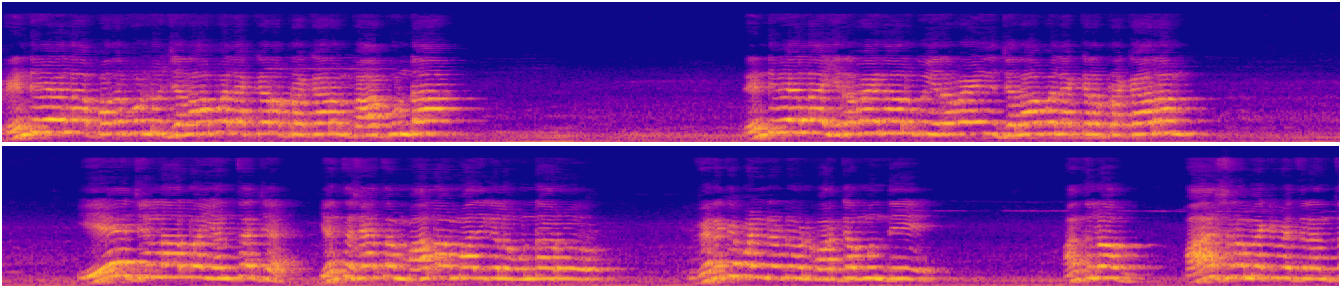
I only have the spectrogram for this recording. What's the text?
రెండు వేల పదకొండు జనాభా లెక్కల ప్రకారం కాకుండా రెండు వేల ఇరవై నాలుగు ఇరవై ఐదు జనాభా లెక్కల ప్రకారం ఏ జిల్లాలో ఎంత జ- ఎంత శాతం మాలామాదిగలు ఉన్నారు? వెనకబడినటువంటి వర్గం ఉంది. అందులో పారిశ్రామికవేత్తలు ఎంత?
